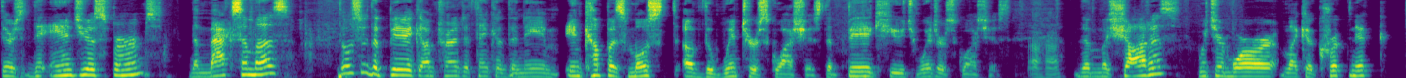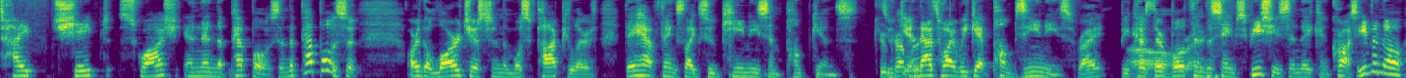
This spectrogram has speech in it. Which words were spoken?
There's the angiosperms, the maximas, those are the big, I'm trying to think of the name, encompass most of the winter squashes, the big, huge winter squashes. Uh-huh. The moschatas, which are more like a crookneck type shaped squash, and then the pepos And the pepos are the largest and the most popular. They have things like zucchinis and pumpkins. Cucumbers? And that's why we get pumpzinis, right? Because oh, they're both right. in the same species and they can cross. Even though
